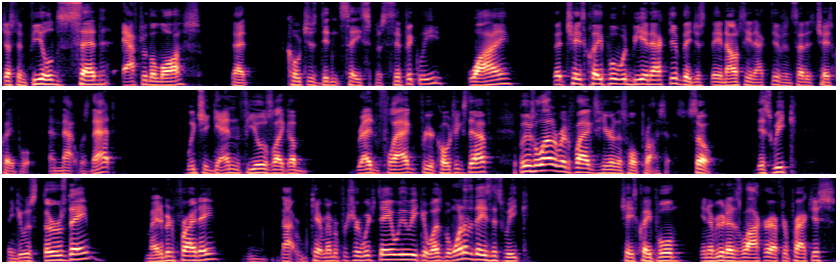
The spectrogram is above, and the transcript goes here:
Justin Fields said after the loss that coaches didn't say specifically why that Chase Claypool would be inactive. They just they announced the inactive and said it's Chase Claypool, and that was that. Which again feels like a red flag for your coaching staff. But there's a lot of red flags here in this whole process. So this week, I think it was Thursday, might have been Friday. Not can't remember for sure which day of the week it was, but one of the days this week, Chase Claypool interviewed at his locker after practice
